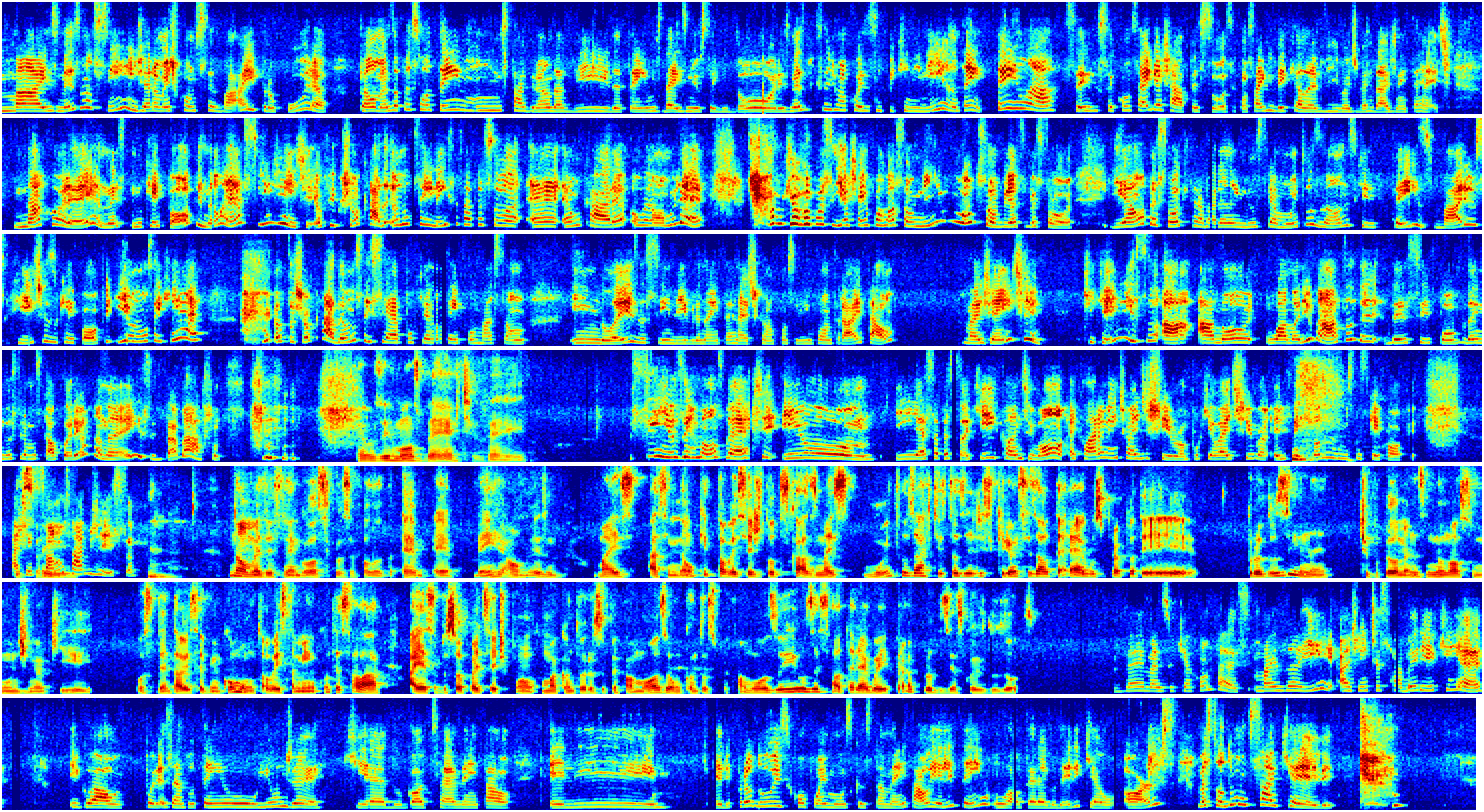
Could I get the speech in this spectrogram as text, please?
Mas mesmo assim, geralmente quando você vai e procura, pelo menos a pessoa tem um Instagram da vida, tem uns 10 mil seguidores, mesmo que seja uma coisa assim pequenininha, não tem? Tem lá, você, você consegue achar a pessoa, você consegue ver que ela é viva de verdade na internet. Na Coreia, no K-pop, não é assim, gente. Eu fico chocada. Eu não sei nem se essa pessoa é, é um cara ou é uma mulher. Porque eu não consegui achar informação nenhuma sobre essa pessoa. E é uma pessoa que trabalha na indústria há muitos anos, que fez vários hits do K-pop, e eu não sei quem é. Eu tô chocada. Eu não sei se é porque não tem informação em inglês, assim, livre na internet que eu não consigo encontrar e tal. Mas, gente, que que é isso? A, a no, o anonimato de, desse povo da indústria musical coreana, é isso, desabafo. É os irmãos Bert, velho. Sim, os irmãos Bert e o e essa pessoa aqui, Kang Ji-won, é claramente o Ed Sheeran, porque o Ed Sheeran, ele fez todas as músicas K-pop. A Isso gente aí. só não sabe disso. Não, mas esse negócio que você falou é, é bem real mesmo. Mas, assim, não que talvez seja todos os casos, mas muitos artistas eles criam esses alter egos para poder produzir, né? Tipo, pelo menos no nosso mundinho aqui ocidental isso é bem comum, talvez também aconteça lá. Aí essa pessoa pode ser, tipo, uma cantora super famosa, ou um cantor super famoso, e usa esse alter ego aí pra produzir as coisas dos outros. Véi, mas o que acontece? Mas aí a gente saberia quem é. Igual, por exemplo, tem o Yoonjae, que é do God Seven e tal. Ele ele produz, compõe músicas também e tal, e ele tem o alter ego dele, que é o Ars, mas todo mundo sabe que é ele.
